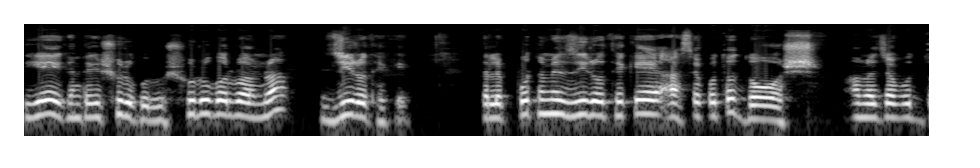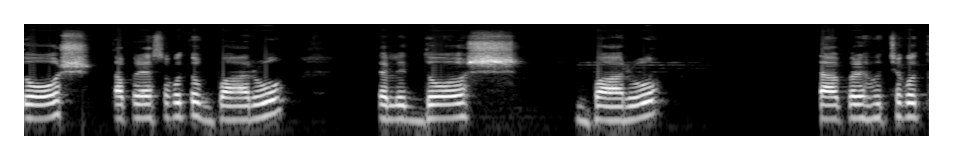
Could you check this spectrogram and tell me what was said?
দিয়ে এখান থেকে শুরু করব। শুরু করব আমরা জিরো থেকে। তাহলে প্রথমে জিরো থেকে আসে কত? দশ। আমরা যাব দশ, তারপরে আসে কত? বারো। তাহলে দশ, বারো। তারপরে হচ্ছে কত?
